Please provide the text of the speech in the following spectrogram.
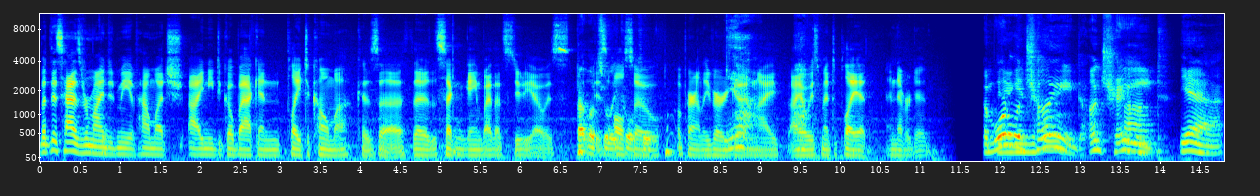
But this has reminded me of how much I need to go back and play Tacoma because uh, the the second game by that studio is That looks is really cool, also apparently very Yeah. good, and I I always meant to play it and never did. Immortal games are cool. Unchained, Unchained. Yeah,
